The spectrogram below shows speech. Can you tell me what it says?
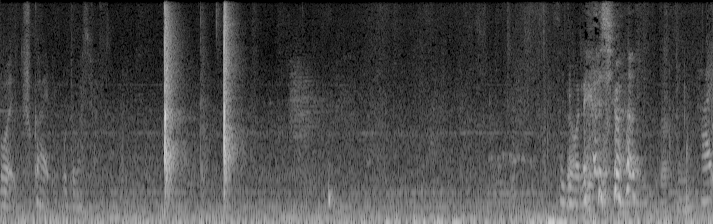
ごい深い音がします。それではお願いします。はい。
